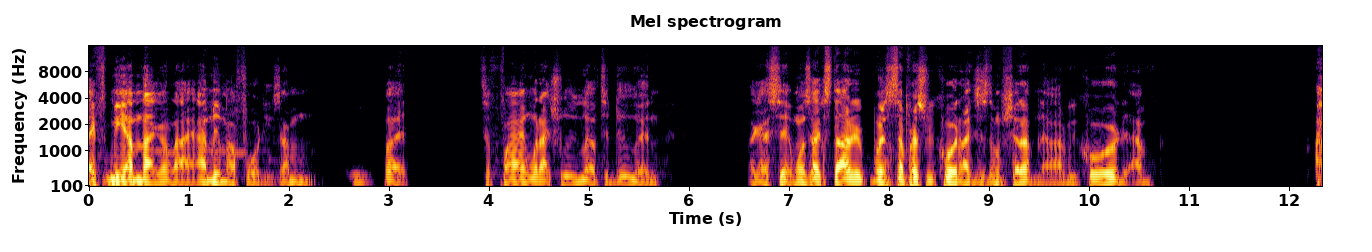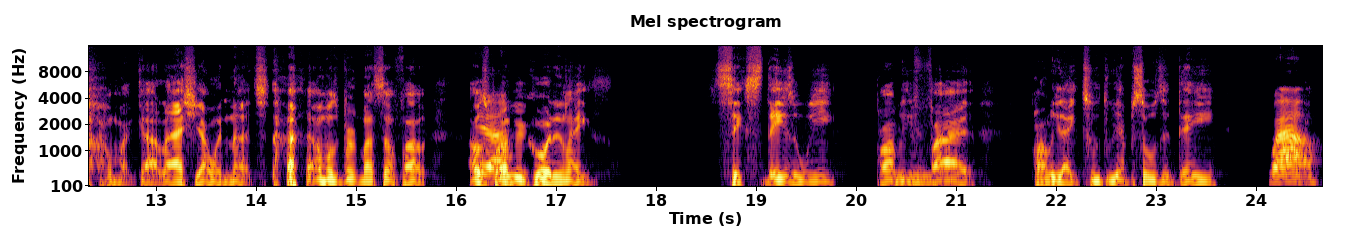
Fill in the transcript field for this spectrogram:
like for me, I'm not gonna lie, I'm in my 40s. I'm Mm. but to find what I truly love to do and like I said, once I started, once I press record, I just don't shut up now. I record. I've, oh my god, last year I went nuts. I almost burnt myself out. I was Yeah. probably recording like six days a week, probably Mhm. five, probably like two, three episodes a day. Wow.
